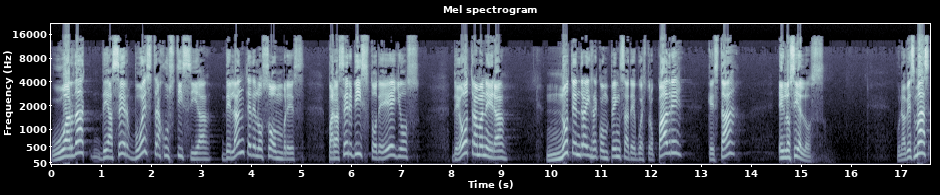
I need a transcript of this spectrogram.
Guardad de hacer vuestra justicia delante de los hombres para ser visto de ellos. De otra manera, no tendréis recompensa de vuestro Padre que está en los cielos. Una vez más,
